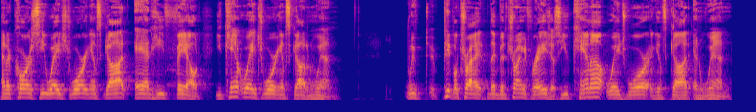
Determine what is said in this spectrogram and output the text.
And of course, he waged war against God and he failed. You can't wage war against God and win we've people try they've been trying it for ages. You cannot wage war against God and win.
